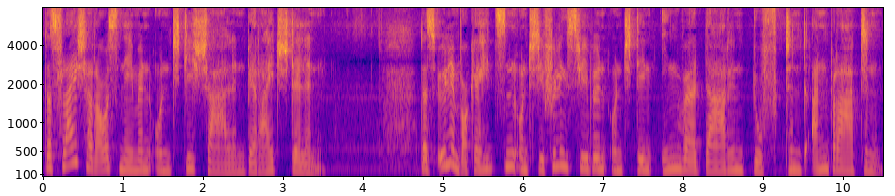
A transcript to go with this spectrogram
Das Fleisch herausnehmen und die Schalen bereitstellen. Das Öl im Wok erhitzen und die Frühlingszwiebeln und den Ingwer darin duftend anbraten.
